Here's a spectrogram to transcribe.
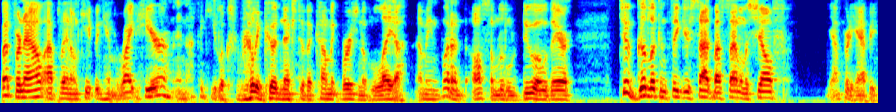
But for now, I plan on keeping him right here, and I think he looks really good next to the comic version of Leia. I mean, what an awesome little duo there. Two good looking figures side by side on the shelf. Yeah, I'm pretty happy.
